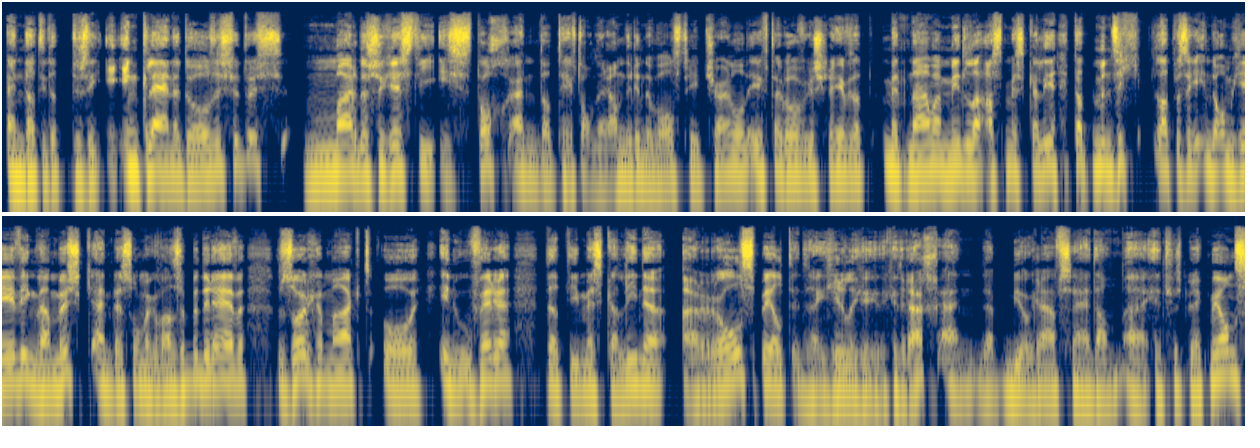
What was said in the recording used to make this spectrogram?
En dat hij dat dus in, in kleine dosissen dus. Maar de suggestie is toch, en dat heeft onder andere in de Wall Street Journal heeft daarover geschreven, dat met name middelen als mescaline, dat men zich, laten we zeggen, in de omgeving van Musk en bij sommige van zijn bedrijven zorgen maakt over in hoeverre dat die mescaline een rol speelt in zijn grillige gedrag. En de biograaf zei dan uh, in het gesprek met ons,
